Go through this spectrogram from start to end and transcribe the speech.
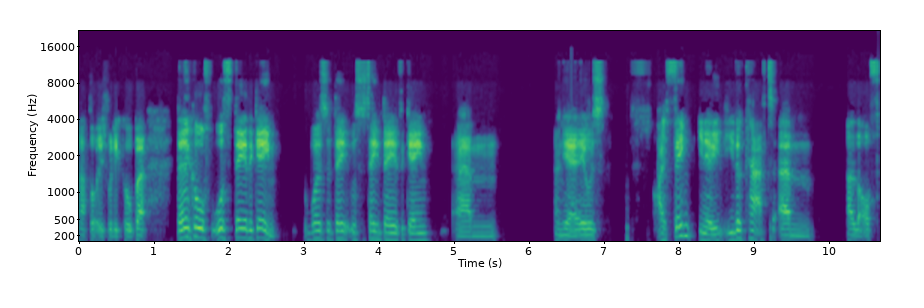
And I thought it was really cool. But then, of course, what's the day of the game? Was the day? Was the same day of the game. Um, and yeah, it was. I think you know you, you look at um, a lot of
